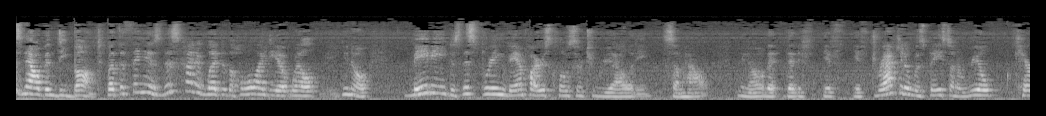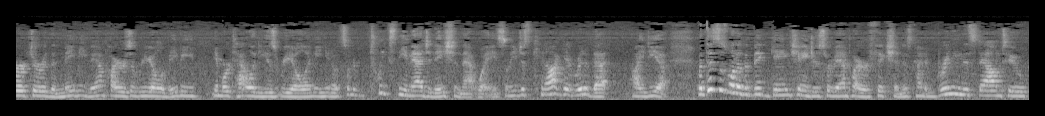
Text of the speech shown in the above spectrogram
has now been debunked. But the thing is, this kind of led to the whole idea. Well, you know, maybe does this bring vampires closer to reality somehow? You know that that if if if Dracula was based on a real character, then maybe vampires are real, or maybe immortality is real. I mean, you know, it sort of tweaks the imagination that way. So you just cannot get rid of that idea. But this is one of the big game changers for vampire fiction, is kind of bringing this down to,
